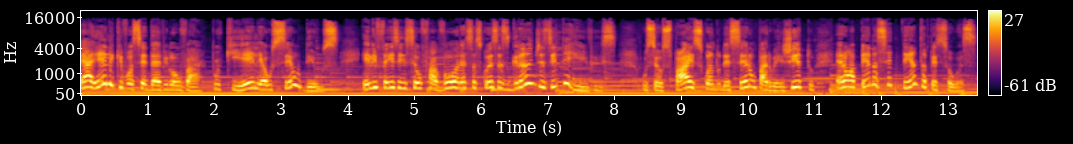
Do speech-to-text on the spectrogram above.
É a Ele que você deve louvar, porque Ele é o seu Deus. Ele fez em seu favor essas coisas grandes e terríveis. Os seus pais, quando desceram para o Egito, eram apenas 70 pessoas.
